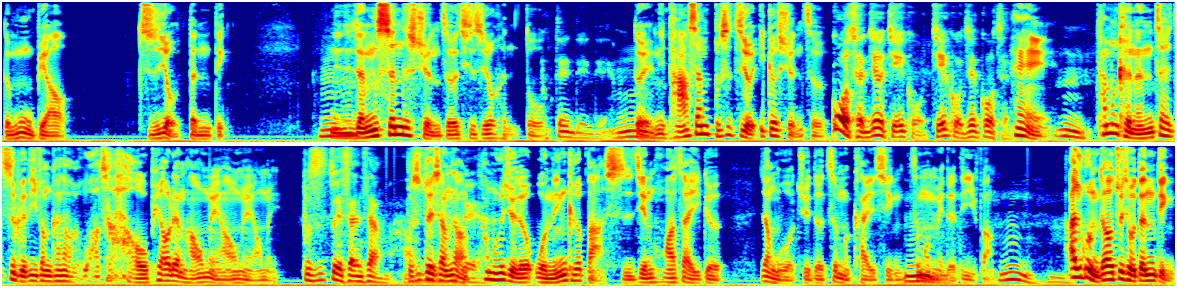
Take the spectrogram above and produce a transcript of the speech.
的目标只有登顶，嗯、你人生的选择其实有很多。对对对，嗯、对你爬山不是只有一个选择，过程就是结果，结果就是过程。嘿，嗯，他们可能在这个地方看到，哇，这个好漂亮，好美，好美，好美，不是最山上嘛？不是最山上，他们会觉得我宁可把时间花在一个。让我觉得这么开心、这么美的地方，嗯，啊，如果你都要追求登顶，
